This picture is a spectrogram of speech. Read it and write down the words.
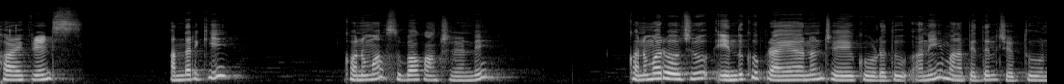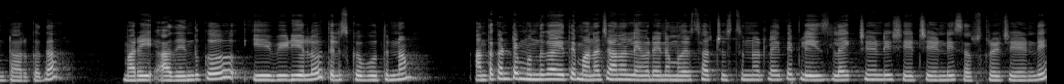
హాయ్ ఫ్రెండ్స్. అందరికీ కనుమ శుభాకాంక్షలు అండి కనుమ రోజు ఎందుకు ప్రయాణం చేయకూడదు అని మన పెద్దలు చెప్తూ ఉంటారు కదా. మరి అదెందుకో ఈ వీడియోలో తెలుసుకోబోతున్నాం. అంతకంటే ముందుగా అయితే మన ఛానల్ ఎవరైనా మొదటిసారి చూస్తున్నట్లయితే ప్లీజ్ లైక్ చేయండి షేర్ చేయండి సబ్స్క్రైబ్ చేయండి.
